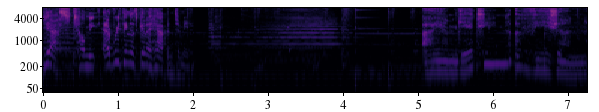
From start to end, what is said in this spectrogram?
Yes, tell me everything that's gonna happen to me. I am getting a vision.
